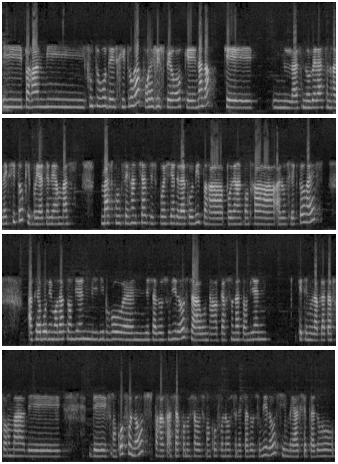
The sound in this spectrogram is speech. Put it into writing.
Y para mi futuro de escritura, pues espero que nada, que las novelas tendrán éxito, que voy a tener más más conferencias después ya de la COVID para poder encontrar a, los lectores. Acabo de mandar también mi libro en Estados Unidos a una persona también que tiene una plataforma de, de francófonos para hacer conocer a los francófonos en Estados Unidos y me ha aceptado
